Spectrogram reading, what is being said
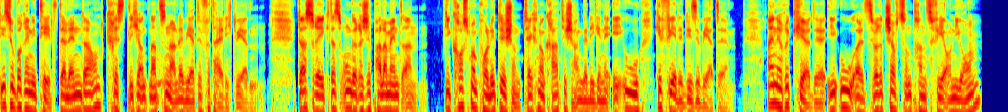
die Souveränität der Länder und christliche und nationale Werte verteidigt werden. Das regt das ungarische Parlament an. Die kosmopolitisch und technokratisch angelegene EU gefährdet diese Werte. Eine Rückkehr der EU als Wirtschafts- und Transferunion?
